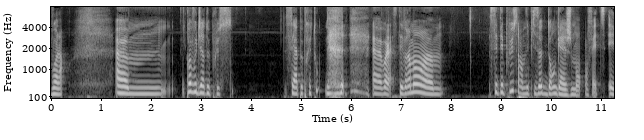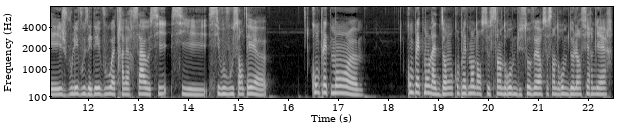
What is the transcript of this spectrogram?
Voilà. Euh, quoi vous dire de plus? C'est à peu près tout. Euh, voilà, c'était vraiment... Euh, c'était plus un épisode d'engagement en fait. Et je voulais vous aider, vous, à travers ça aussi, si, si vous vous sentez complètement, complètement là-dedans, complètement dans ce syndrome du sauveur, ce syndrome de l'infirmière,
